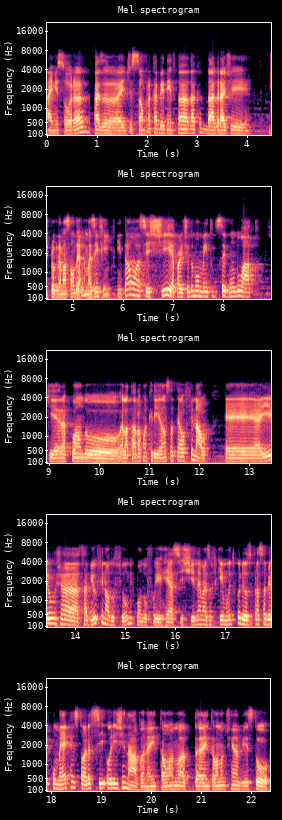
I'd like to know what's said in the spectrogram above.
a emissora faz a edição para caber dentro da, da, da grade de programação dela. Mas enfim. Então eu assisti a partir do momento do segundo ato, que era quando ela tava com a criança até o final. É, aí eu já sabia o final do filme quando eu fui reassistir, né? Mas eu fiquei muito curioso para saber como é que a história se originava, né? Então eu não, até então eu não tinha visto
